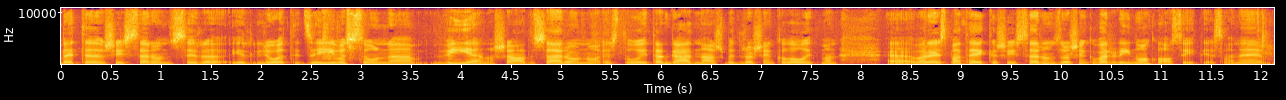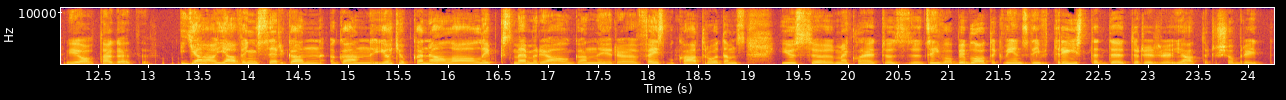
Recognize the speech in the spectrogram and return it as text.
Bet eh, šīs sarunas ir, eh, ir ļoti dzīvas, un eh, vienu šādu sarunu es tūlīt atgādināšu, bet droši vien, ka Lolita man varēs pateikt, ka šīs sarunas droši vien, ka var arī noklausīties, vai ne, jau tagad. Jā, jā, viņas ir gan, gan YouTube kanālā Lipkas memoriāli, gan ir Facebookā atrodams. Jūs meklējat uz dzīvo biblioteku 1, 2, 3, tad tur ir, jā, tur šobrīd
